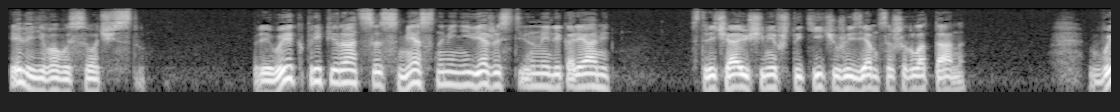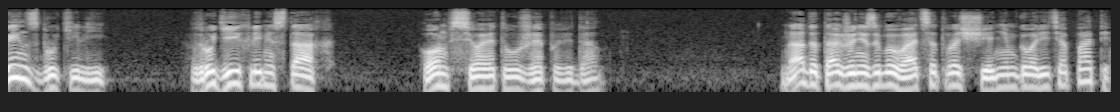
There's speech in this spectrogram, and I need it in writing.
или его высочество. Привык припираться с местными невежественными лекарями, встречающими в штыки чужеземца-шарлатана. В Инсбруке ли, в других ли местах, он все это уже повидал. Надо также не забывать с отвращением говорить о папе.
